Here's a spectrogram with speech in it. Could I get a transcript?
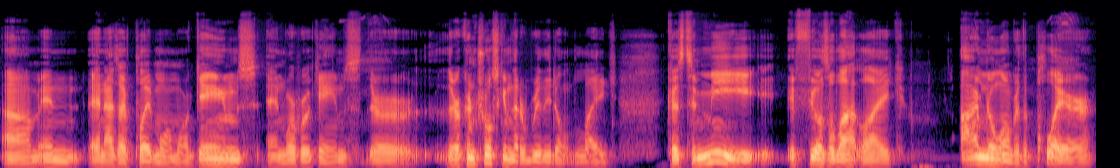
um, and and as I've played more and more games and work with games, they're they're a control scheme that I really don't like, because to me it feels a lot like I'm no longer the player.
